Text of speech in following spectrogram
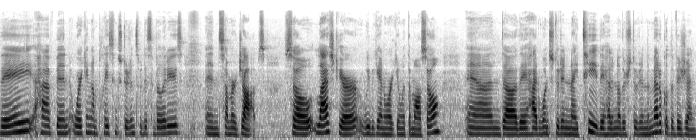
they have been working on placing students with disabilities in summer jobs. So last year, we began working with them also and uh, they had one student in IT, they had another student in the medical division,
